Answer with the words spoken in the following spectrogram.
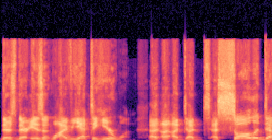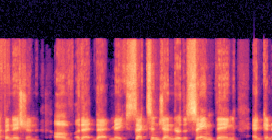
There's there isn't. Well, I've yet to hear one. A, a, a, a, solid definition of that that makes sex and gender the same thing and can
